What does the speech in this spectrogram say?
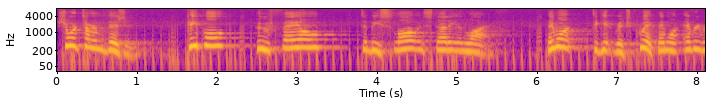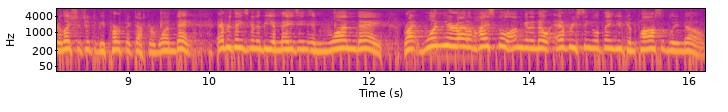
Short term vision. People who fail to be slow and steady in life. They want to get rich quick. They want every relationship to be perfect after one day. Everything's going to be amazing in one day, right? One year out of high school, I'm going to know every single thing you can possibly know.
